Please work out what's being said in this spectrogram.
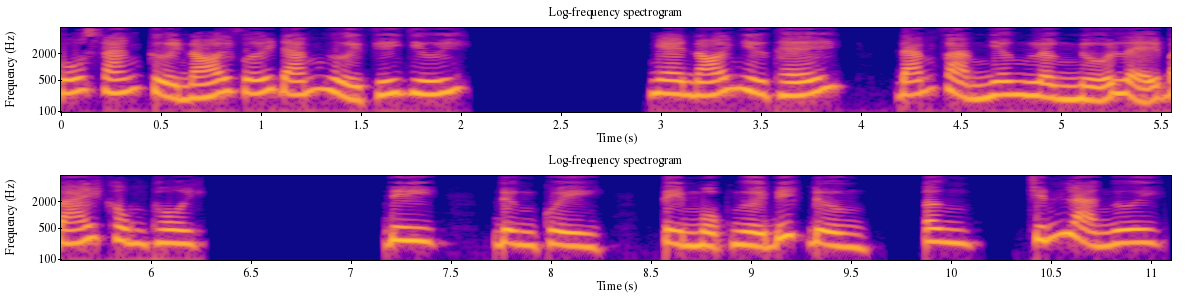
Cố sáng cười nói với đám người phía dưới. Nghe nói như thế, đám phàm nhân lần nữa lễ bái không thôi. Đi, đừng quỳ, tìm một người biết đường, ân, chính là ngươi,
